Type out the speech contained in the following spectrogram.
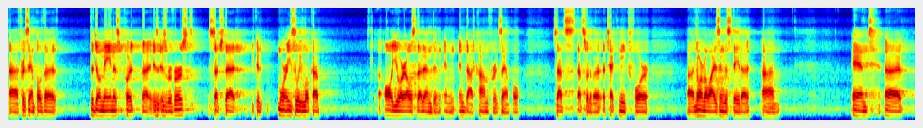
uh, for example, the, the domain is put, uh, is, is reversed such that you could more easily look up all URLs that end in, in, in .com, for example. So that's, that's sort of a, a technique for uh, normalizing this data. Um, and uh,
